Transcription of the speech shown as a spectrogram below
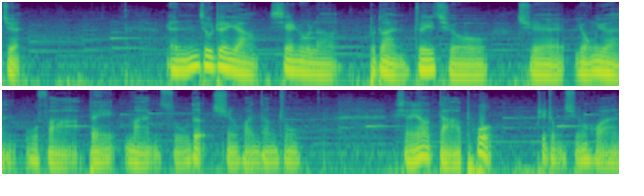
倦。人就这样陷入了不断追求却永远无法被满足的循环当中。想要打破。这种循环，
